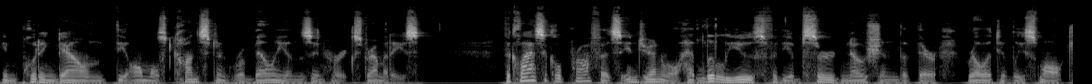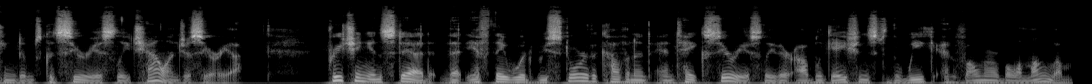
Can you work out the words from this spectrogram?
in putting down the almost constant rebellions in her extremities. The classical prophets in general had little use for the absurd notion that their relatively small kingdoms could seriously challenge Assyria preaching instead that if they would restore the covenant and take seriously their obligations to the weak and vulnerable among them,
